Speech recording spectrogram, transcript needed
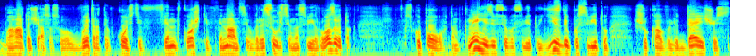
багато часу свого витратив коштів, фін, коштів, фінансів, ресурсів на свій розвиток, скуповував там книги зі всього світу, їздив по світу, шукав людей, щось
